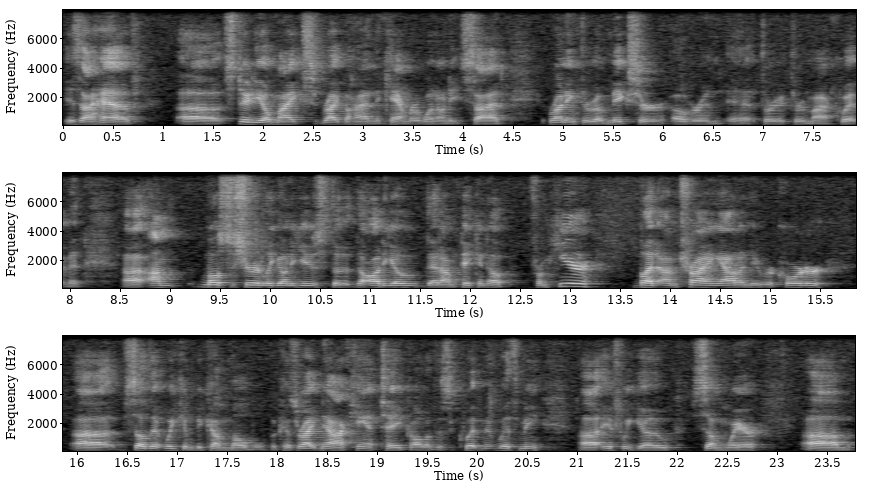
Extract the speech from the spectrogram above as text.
is I have uh, studio mics right behind the camera, one on each side, running through a mixer over in, through through my equipment. I'm most assuredly going to use the, the audio that I'm picking up from here, but I'm trying out a new recorder uh, so that we can become mobile because right now I can't take all of this equipment with me uh, if we go somewhere. Um,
